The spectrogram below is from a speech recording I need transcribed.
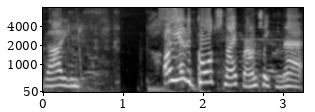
Got him. Oh yeah, the gold sniper. I'm taking that.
